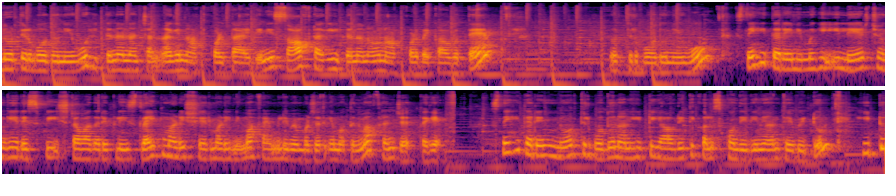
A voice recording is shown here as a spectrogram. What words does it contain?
ನೋಡ್ತಿರ್ಬೋದು ನೀವು ಹಿಟ್ಟನ್ನು ನಾನು ಚೆನ್ನಾಗಿ ನಾದ್ಕೊಳ್ತಾ ಇದ್ದೀನಿ. ಸಾಫ್ಟಾಗಿ ಹಿಟ್ಟನ್ನು ನಾವು ನಾದ್ಕೊಳ್ಬೇಕಾಗುತ್ತೆ. ಗೊತ್ತಿರ್ಬೋದು ನೀವು. ಸ್ನೇಹಿತರೆ, ನಿಮಗೆ ಈ ಲೇಯರ್ ಚೊಂಗೆ ರೆಸಿಪಿ ಇಷ್ಟವಾದರೆ ಪ್ಲೀಸ್ ಲೈಕ್ ಮಾಡಿ ಶೇರ್ ಮಾಡಿ ನಿಮ್ಮ ಫ್ಯಾಮಿಲಿ ಮೆಂಬರ್ ಜೊತೆಗೆ ಮತ್ತು ನಿಮ್ಮ ಫ್ರೆಂಡ್ ಜೊತೆಗೆ. ಸ್ನೇಹಿತರೆ ನೀವು ನೋಡ್ತಿರ್ಬೋದು ನಾನು ಹಿಟ್ಟು ಯಾವ ರೀತಿ ಕಲಿಸ್ಕೊಂಡಿದ್ದೀನಿ ಅಂತ ಹೇಳ್ಬಿಟ್ಟು ಹಿಟ್ಟು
